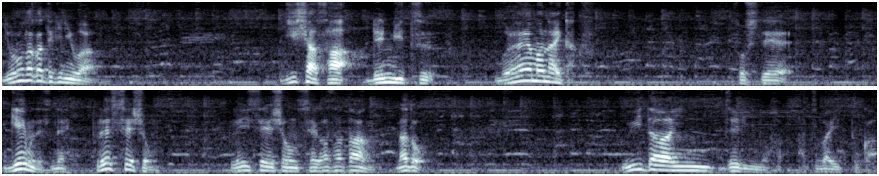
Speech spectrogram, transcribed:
世の中的には自社差連立村山内閣。そしてゲームですね。プレイステーションプレイステーションセガサターンなどウィダーインゼリーの発売とか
